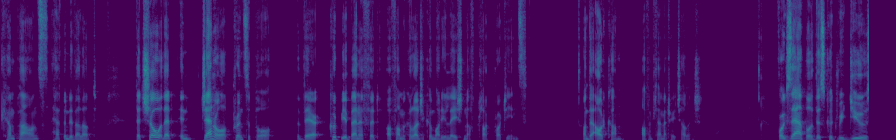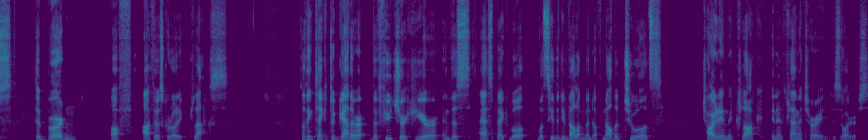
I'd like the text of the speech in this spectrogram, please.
compounds have been developed that show that in general principle, there could be a benefit of pharmacological modulation of clock proteins on the outcome of inflammatory challenge. For example, this could reduce the burden of atherosclerotic plaques. So I think taken together, the future here in this aspect will, will see the development of novel tools targeting the clock in inflammatory disorders.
